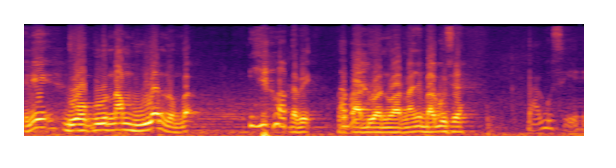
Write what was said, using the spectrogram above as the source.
Ini 26 bulan loh mbak Iya, Tapi perpaduan warnanya bagus ya bagus sih.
